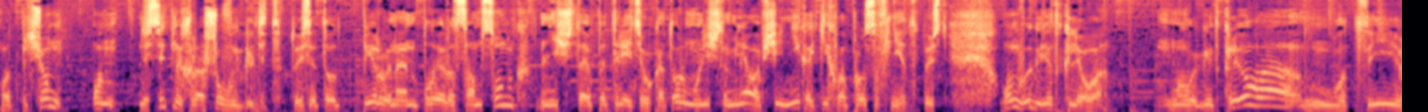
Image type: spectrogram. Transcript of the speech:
Вот, причем он действительно хорошо выглядит. То есть это вот первый, наверное, плеер Samsung, не считая P3, которому лично у меня вообще никаких вопросов нет. То есть он выглядит клево. Он выглядит клево, вот и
